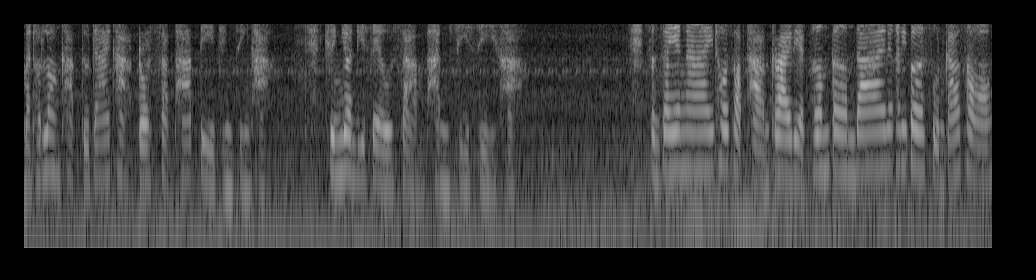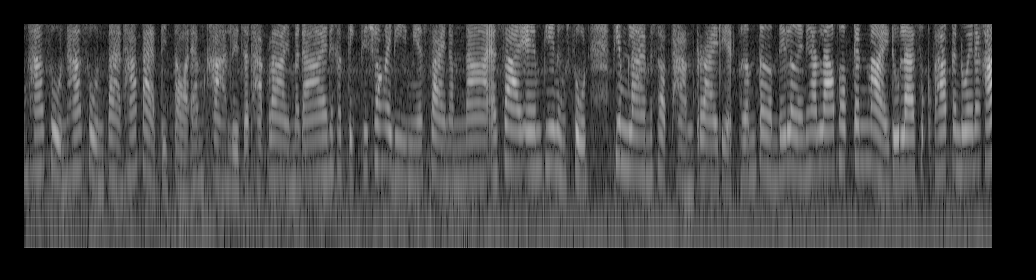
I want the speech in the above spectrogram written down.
มาทดลองขับดูได้ค่ะ รถสภาพดีจริง ๆ ค่ะ เครื่องยนต์ดีเซล 3,000 ซีซีค่ะ สนใจยังไง โทรสอบถามรายละเอียดเพิ่มเติมได้นะคะที่เบอร์ 0925050858 ติดต่อแอมค่ะ หรือจะทักไลน์มาได้นะคะ ติ๊กที่ช่อง ID เมียสไซนำหน้า s i m p 1 0พิมพ์ไลน์มาสอบถามรายละเอียดเพิ่มเติมได้เลยนะคะแล้วพบกันใหม่ดูแลสุขภาพกันด้วยนะคะ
